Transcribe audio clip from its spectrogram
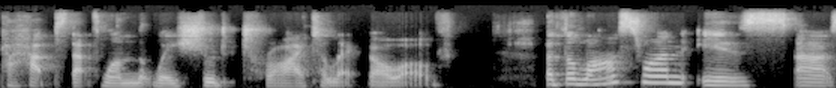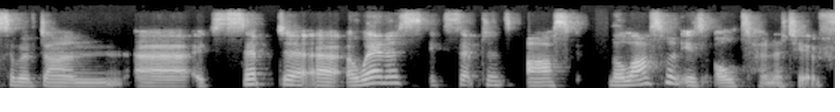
perhaps that's one that we should try to let go of. But the last one is uh, so we've done uh, accept uh, awareness, acceptance, ask. The last one is alternative.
